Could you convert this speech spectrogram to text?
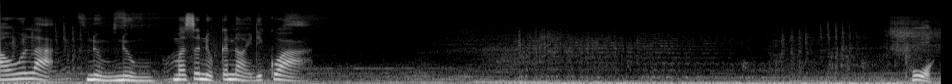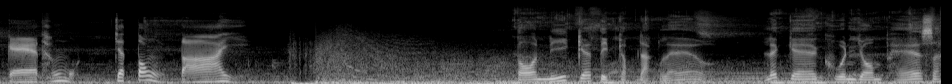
เอาล่ะ หนุ่มๆ มาสนุกกันหน่อยดีกว่า พวกแกทั้งหมดจะต้องตาย ตอนนี้แกติดกับดักแล้ว และแกควรยอมแพ้ซะ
